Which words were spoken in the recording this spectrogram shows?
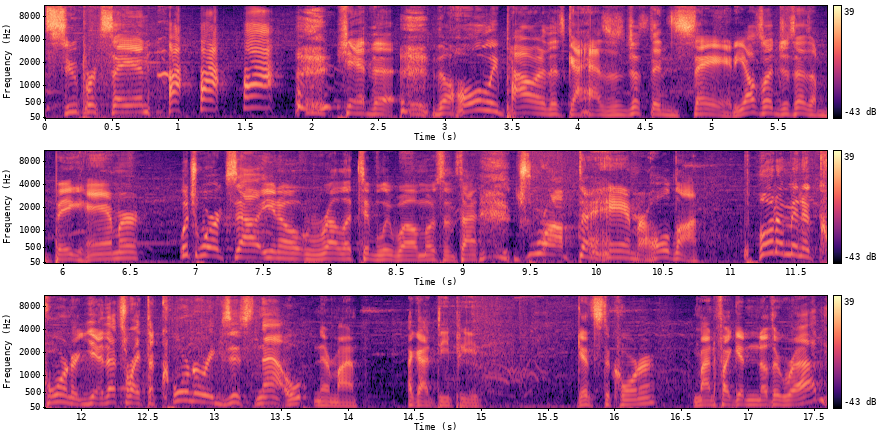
Super Saiyan. yeah, the the holy power this guy has is just insane. He also just has a big hammer, which works out, you know, relatively well most of the time. Drop the hammer. Hold on. Put him in a corner. Yeah, that's right. The corner exists now. Oh, never mind. I got DP'd. Against the corner. Mind if I get another grab?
